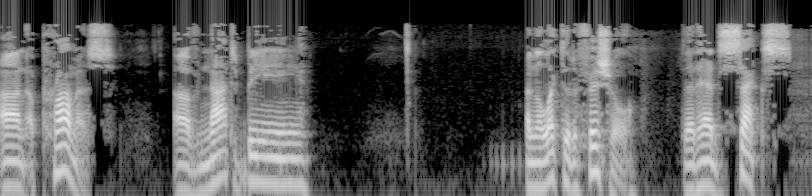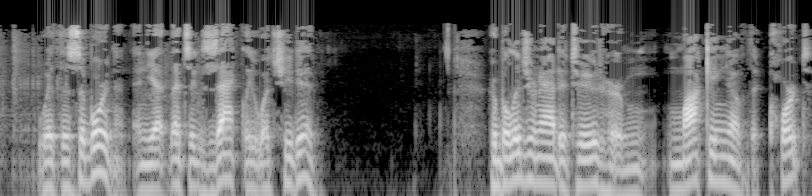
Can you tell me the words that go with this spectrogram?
on a promise of not being an elected official that had sex with a subordinate, and yet that's exactly what she did. Her belligerent attitude, her mocking of the court,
